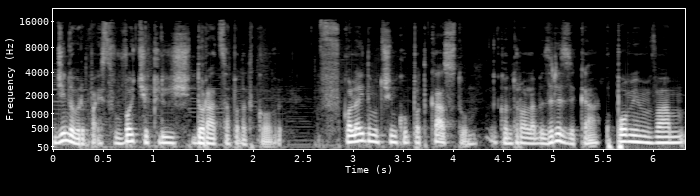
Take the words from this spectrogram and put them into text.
Dzień dobry Państwu, Wojciech Liś, doradca podatkowy. W kolejnym odcinku podcastu Kontrola bez ryzyka opowiem Wam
